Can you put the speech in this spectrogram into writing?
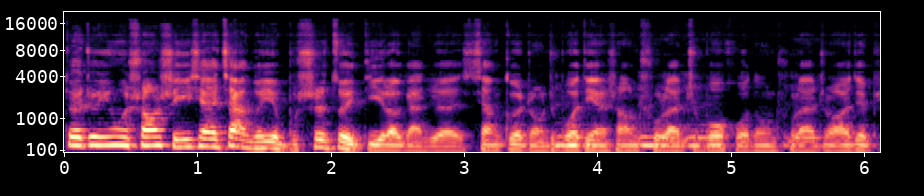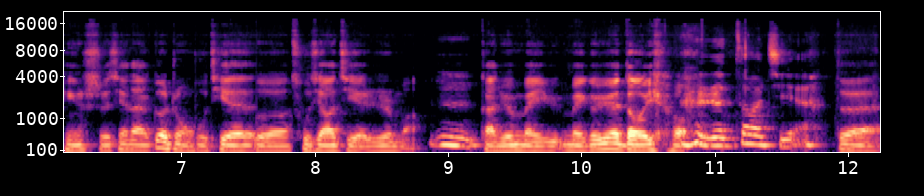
对，就因为双十一现在价格也不是最低了，感觉像各种直播电商出来、直播活动出来之后，而且平时现在各种补贴和促销节日嘛，嗯，感觉每每个月都有。人造节。对，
